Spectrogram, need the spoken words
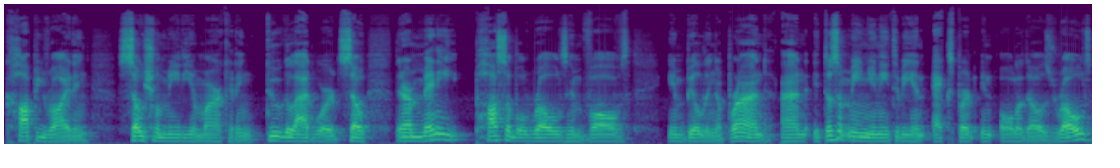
copywriting, social media marketing, Google AdWords. So, there are many possible roles involved in building a brand, and it doesn't mean you need to be an expert in all of those roles,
